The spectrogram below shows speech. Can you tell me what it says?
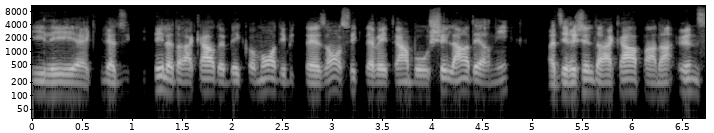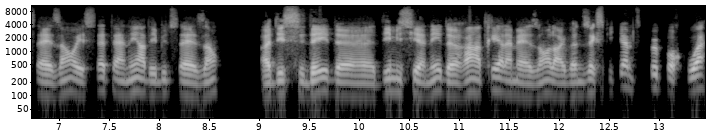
euh, qu'il a dû quitter le Drakkar de Bécomo en début de saison. On sait qu'il avait été embauché l'an dernier, a dirigé le Drakkar pendant une saison et cette année, en début de saison, a décidé de démissionner, de rentrer à la maison. Alors, il va nous expliquer un petit peu pourquoi.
